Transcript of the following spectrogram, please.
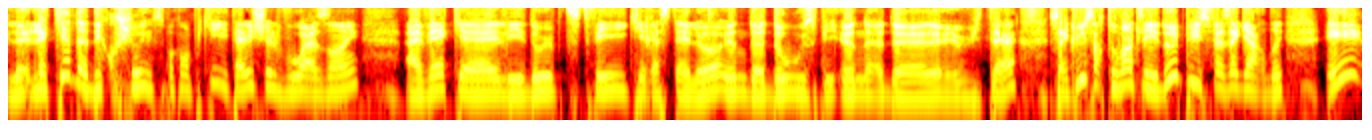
le, le kid a découché, c'est pas compliqué. Il est allé chez le voisin avec euh, les deux petites filles qui restaient là, une de 12 puis une de 8 ans. C'est que lui, il se retrouvait entre les deux, puis il se faisait garder. Et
